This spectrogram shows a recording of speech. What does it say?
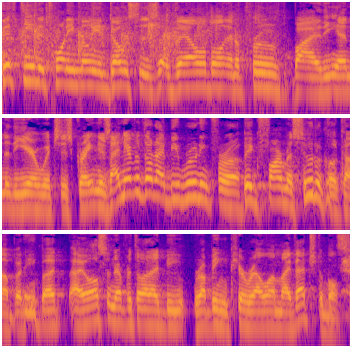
15 to 20 million doses available and approved by the end of the year, which is great news. I never thought I'd be rooting for a big pharmaceutical company, but I also never thought I'd be rubbing Purell on my vegetables.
